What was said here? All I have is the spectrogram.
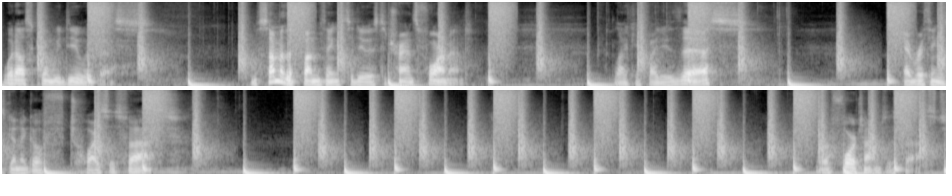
what else can we do with this? Some of the fun things to do is to transform it. Like if I do this, everything's going to go twice as fast. Or four times as fast.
